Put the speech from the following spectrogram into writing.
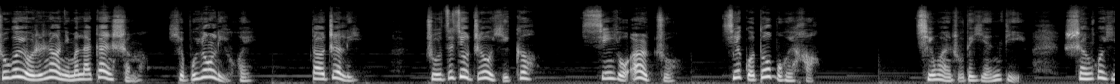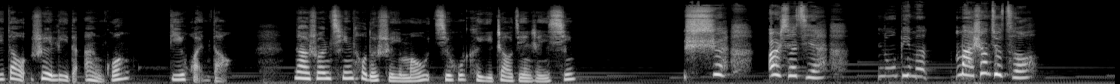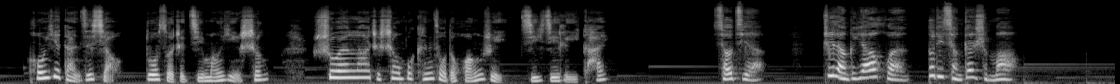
如果有人让你们来干什么，也不用理会。到这里，主子就只有一个，心有二主，结果都不会好。秦婉如的眼底闪过一道锐利的暗光，低缓道：“那双清透的水眸几乎可以照见人心。”是二小姐，奴婢们马上就走。红叶胆子小，哆嗦着急忙应声，说完拉着尚不肯走的黄蕊急急离开。小姐，这两个丫鬟到底想干什么？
